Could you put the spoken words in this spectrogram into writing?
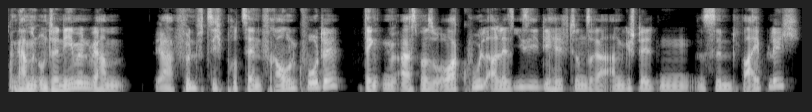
wir haben ein Unternehmen, wir haben ja 50 Prozent Frauenquote, denken erstmal so, oh cool, alles easy, die Hälfte unserer Angestellten sind weiblich.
